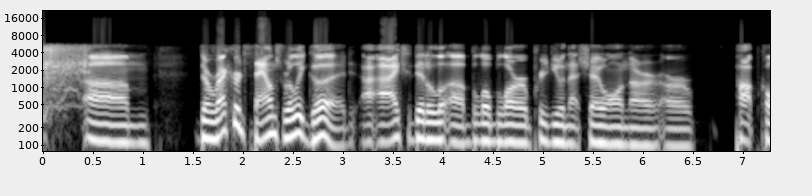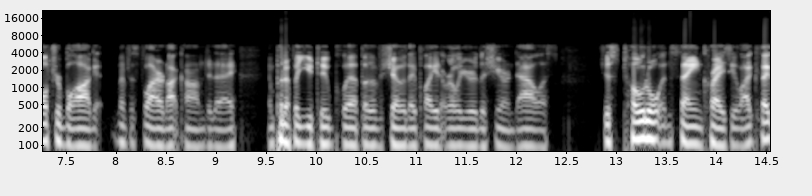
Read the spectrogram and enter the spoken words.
um, the record sounds really good. I, I actually did a, a little blurb previewing that show on our, our pop culture blog at memphisflyer.com today and put up a YouTube clip of a show they played earlier this year in Dallas. Just total insane crazy. Like they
